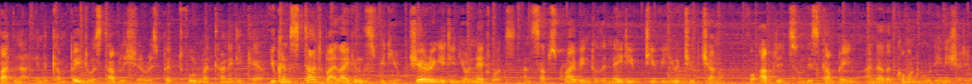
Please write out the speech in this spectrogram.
partner in the campaign to establish a respectful maternity care. You can start by liking this video, sharing it in your networks, and subscribing to the Native TV YouTube channel for updates on this campaign and other common good initiatives.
